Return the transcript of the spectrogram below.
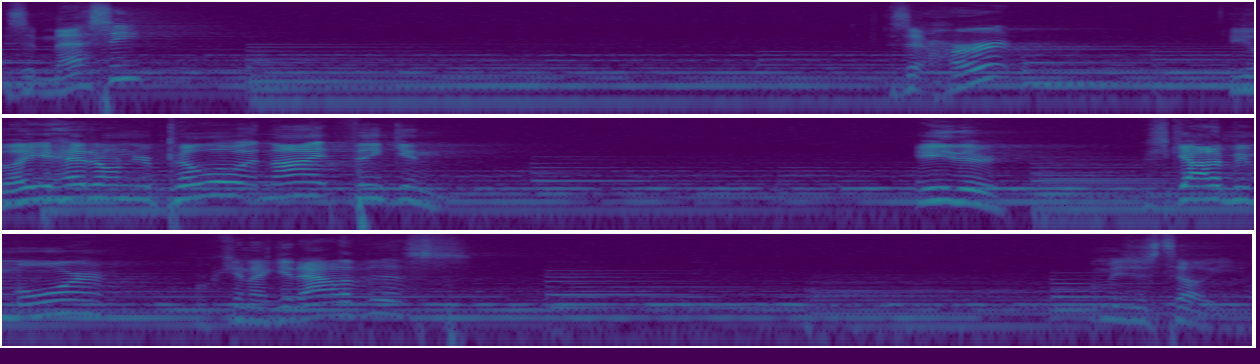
Is it messy? Does it hurt? You lay your head on your pillow at night thinking, either there's got to be more, or can I get out of this? Me just tell you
